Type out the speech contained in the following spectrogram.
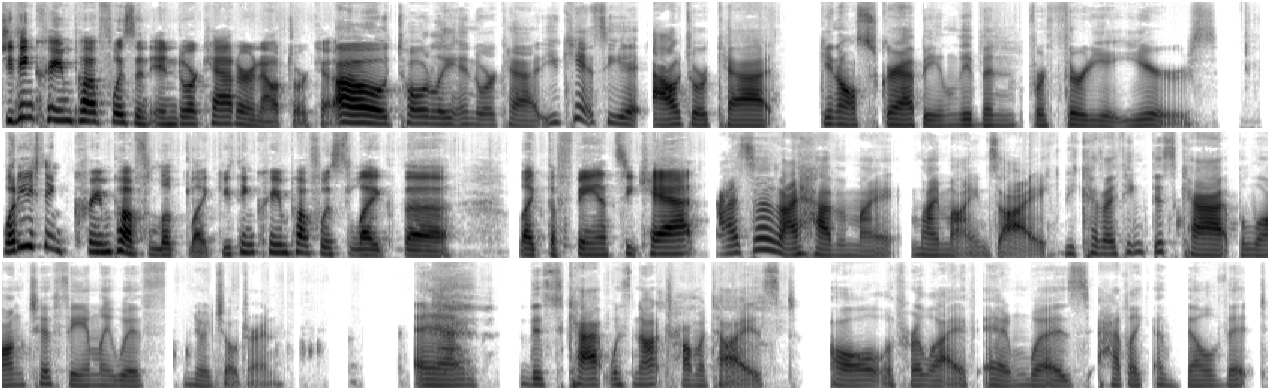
Do you think Cream Puff was an indoor cat or an outdoor cat? Oh, totally indoor cat. You can't see an outdoor cat getting all scrappy and living for 38 years. What do you think Cream Puff looked like? You think Cream Puff was like the like the fancy cat? That's what I have in my my mind's eye because I think this cat belonged to a family with no children, and this cat was not traumatized all of her life and was had like a velvet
